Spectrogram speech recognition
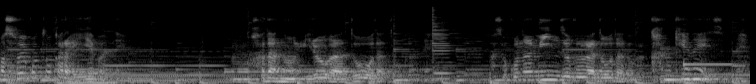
まあそういうことから言えばね、の肌の色がどうだとかね、そこの民族がどうだとか関係ないですよね。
